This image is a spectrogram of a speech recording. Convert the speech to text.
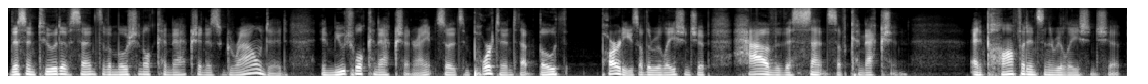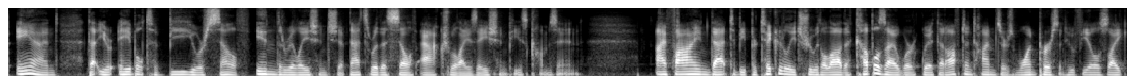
This intuitive sense of emotional connection is grounded in mutual connection, right? So it's important that both parties of the relationship have this sense of connection and confidence in the relationship and that you're able to be yourself in the relationship. That's where the self actualization piece comes in. I find that to be particularly true with a lot of the couples I work with. That oftentimes there's one person who feels like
